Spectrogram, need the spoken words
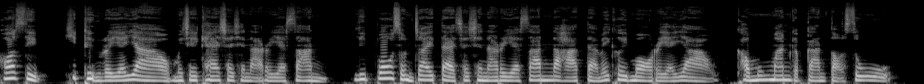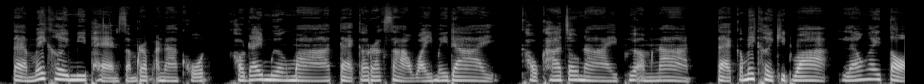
ข้อ 10 คิดถึงระยะยาวไม่ใช่แค่ชัยชนะระยะสั้นลิโป้สนใจแต่ชัยชนะระยะสั้นนะคะ แต่ไม่เคยมองระยะยาว เขามุ่งมั่นกับการต่อสู้ แต่ไม่เคยมีแผนสำหรับอนาคต เขาได้เมืองมา แต่ก็รักษาไว้ไม่ได้ เขาฆ่าเจ้านายเพื่ออำนาจ แต่ก็ไม่เคยคิดว่า แล้วไงต่อ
